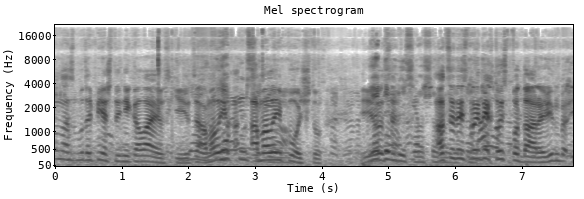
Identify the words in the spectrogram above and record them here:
У нас буде Пешти Ніколаївський, це, а я малий, в курсі, а малий почту. І Я оце- дивлюсь ваше. а це десь пройде хтось подари. Він і,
